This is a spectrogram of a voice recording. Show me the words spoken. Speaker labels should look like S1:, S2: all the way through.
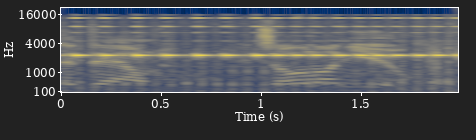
S1: head down. It's all on you.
